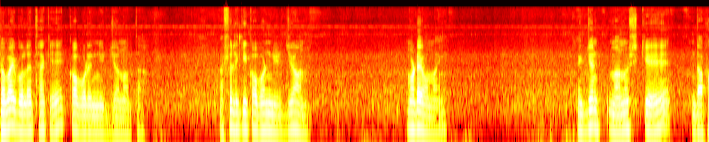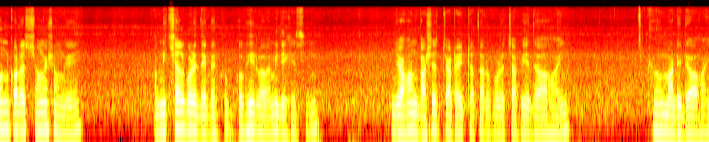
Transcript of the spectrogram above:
সবাই বলে থাকে কবরের নির্জনতা। আসলে কি কবর নির্জন? মোটেও নয়। একজন মানুষকে দাফন করার সঙ্গে সঙ্গে আপনি খেয়াল করে দেখবেন, খুব গভীরভাবে আমি দেখেছি, যখন বাঁশের চাটাইটা তার উপরে চাপিয়ে দেওয়া হয় এবং মাটি দেওয়া হয়,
